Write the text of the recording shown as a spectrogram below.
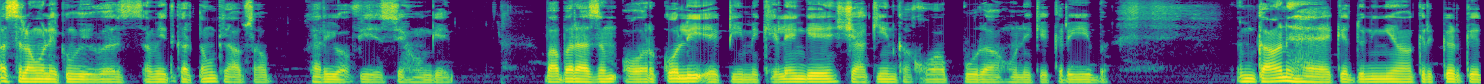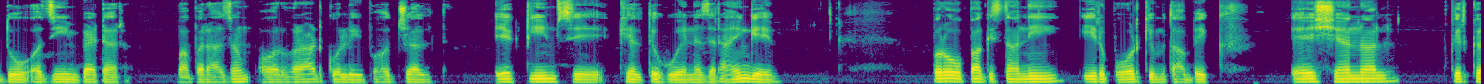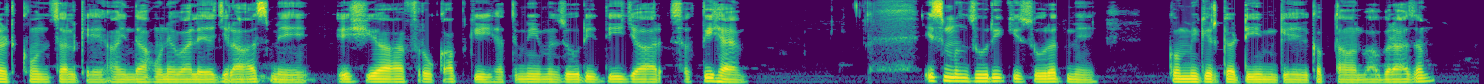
अस्सलाम वालेकुम व्यूवर्स, उम्मीद करता हूँ कि आप सब खैरी ऑफ़िस से होंगे। बाबर आज़म और कोहली एक टीम में खेलेंगे। शाकीन का ख्वाब पूरा होने के करीब। इम्कान है कि दुनिया क्रिकेट के दो अजीम बैटर, बाबर आज़म और विराट कोहली बहुत जल्द एक टीम से खेलते हुए नज़र आएँगे। प्रो पाकिस्तानी की रिपोर्ट के मुताबिक, एशियनल क्रिकेट कौंसल के आइंदा होने वाले इजलास में एशिया अफ्रो कप की हतमी मंजूरी दी जा सकती है। इस मंजूरी की सूरत में कौमी क्रिकेट टीम के कप्तान बाबर आज़म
